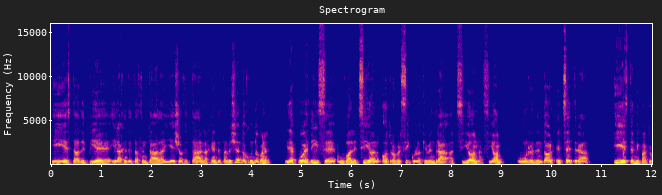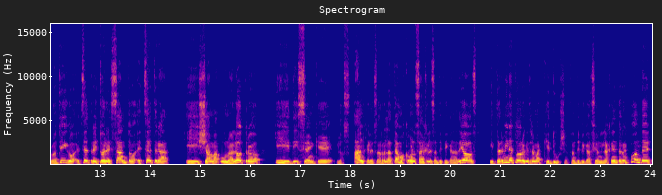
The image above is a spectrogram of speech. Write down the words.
Y está de pie, y la gente está sentada, y ellos están, la gente está leyendo junto con él. Y después dice, Uvaletzion, otros versículos que vendrá a Zion, a Sion, un redentor, etc. Y este es mi pacto contigo, etc. Y tú eres santo, etc. Y llama uno al otro. Y dicen que los ángeles, relatamos cómo los ángeles santifican a Dios. Y termina todo lo que se llama Kedusha, santificación. Y la gente responde,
